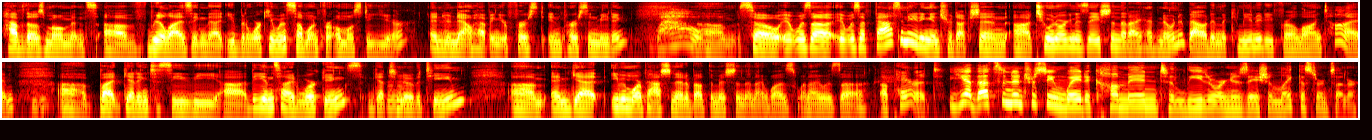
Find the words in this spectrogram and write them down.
have those moments of realizing that you've been working with someone for almost a year and you're now having your first in-person meeting. Wow. Um, so it was a it was a fascinating introduction uh, to an organization that I had known about in the community for a long time, uh, but getting to see the uh, the inside workings, get to know the team, um, and get even more passionate about the mission than I was when I was a, a parent. yeah, that's an interesting way to come in to lead an organization like the Stern Center,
